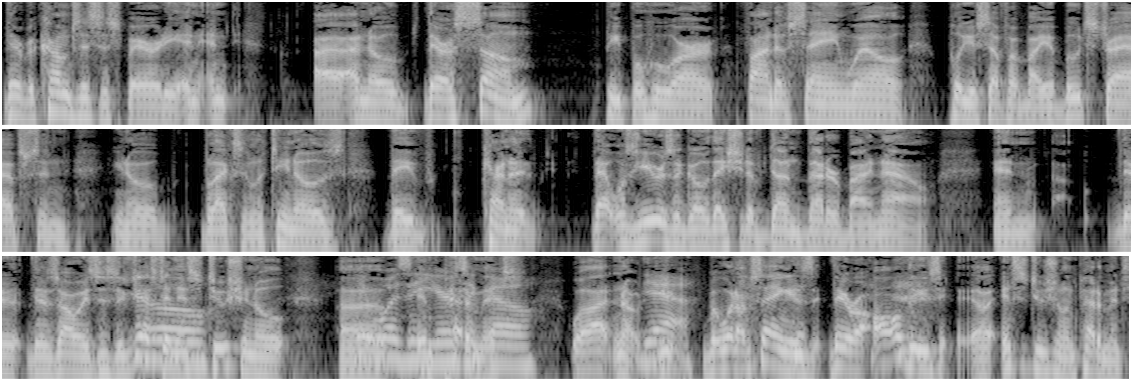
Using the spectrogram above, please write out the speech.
there becomes this disparity. And, and I, I know there are some people who are fond of saying, well, pull yourself up by your bootstraps. And, you know, blacks and Latinos, they've kind of, that was years ago. They should have done better by now. And there, there's always a suggestion Oh. institutional uh, It wasn't years impediments. ago. Well, I, no, you- Yeah. but what I'm saying is there are all these uh, institutional impediments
